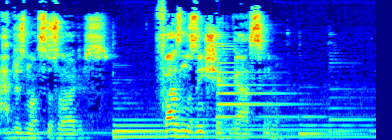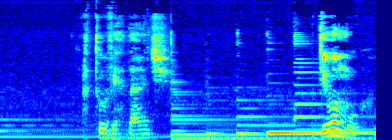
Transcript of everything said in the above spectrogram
abre os nossos olhos, faz-nos enxergar, Senhor, tua verdade, o teu amor,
